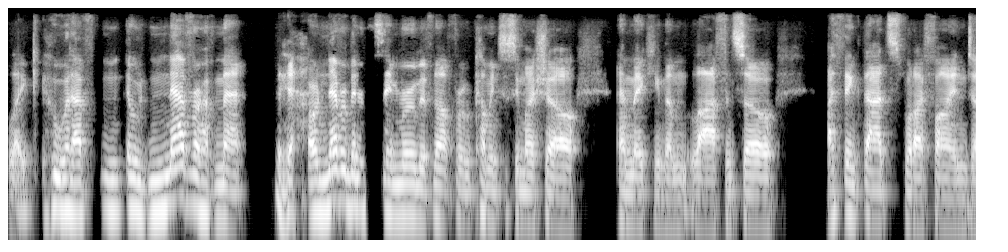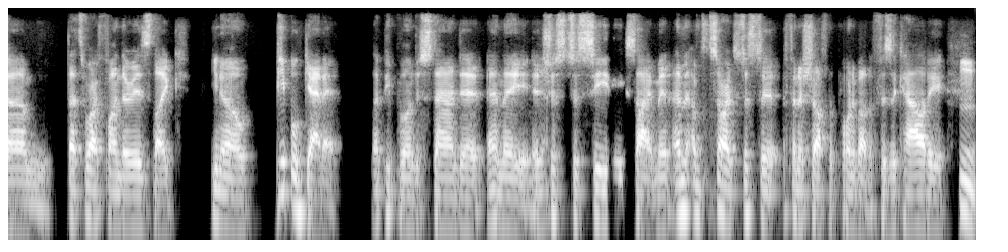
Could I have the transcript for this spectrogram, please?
like who would have who would never have met yeah. or never been in the same room if not for coming to see my show and making them laugh, and so I think that's what I find. Um, that's where I find there is like you know people get it that people understand it and they yeah. it's just to see the excitement and i'm sorry it's just to finish off the point about the physicality hmm.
